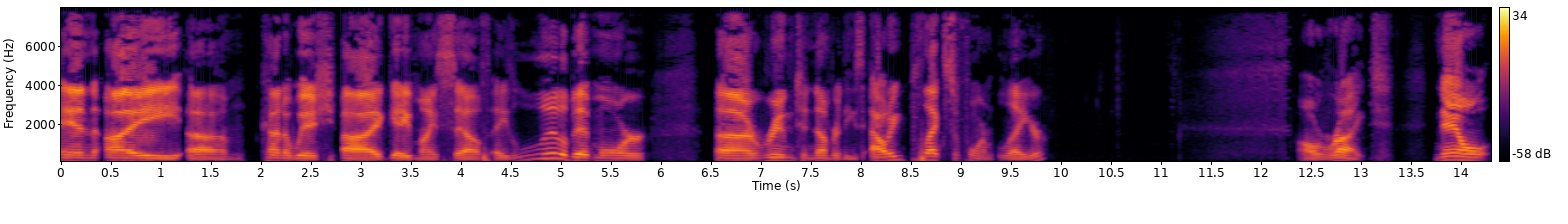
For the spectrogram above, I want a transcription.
And I um, kind of wish I gave myself a little bit more uh, room to number these. Outer plexiform layer. All right. Now,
